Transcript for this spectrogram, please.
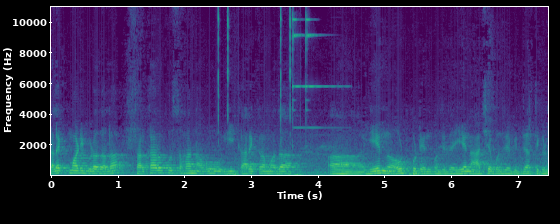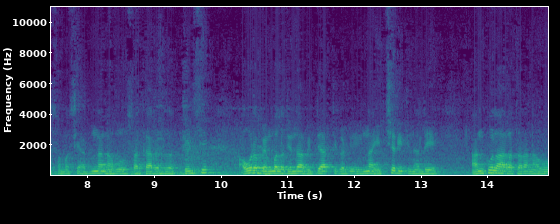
ಕಲೆಕ್ಟ್ ಮಾಡಿ ಬಿಡೋದಲ್ಲ, ಸರ್ಕಾರಕ್ಕೂ ಸಹ ನಾವು ಈ ಕಾರ್ಯಕ್ರಮದ ಏನು ಔಟ್ಪುಟ್ ಏನು ಬಂದಿದೆ, ಏನು ಆಚೆ ಬಂದಿದೆ, ವಿದ್ಯಾರ್ಥಿಗಳ ಸಮಸ್ಯೆ, ಅದನ್ನು ನಾವು ಸರ್ಕಾರದ ತಿಳಿಸಿ, ಅವರ ಬೆಂಬಲದಿಂದ ವಿದ್ಯಾರ್ಥಿಗಳಿಗೆ ಇನ್ನೂ ಹೆಚ್ಚು ರೀತಿಯಲ್ಲಿ ಅನುಕೂಲ ಆಗೋ ಥರ ನಾವು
